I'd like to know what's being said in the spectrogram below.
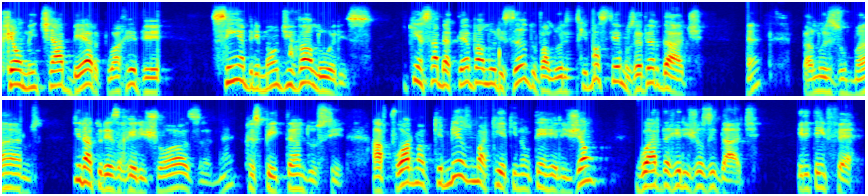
realmente aberto a rever, sem abrir mão de valores. E quem sabe até valorizando valores que nós temos, é verdade, né? Valores humanos, de natureza religiosa, né? respeitando-se a forma, porque mesmo aquele que não tem religião, guarda religiosidade, ele tem fé.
